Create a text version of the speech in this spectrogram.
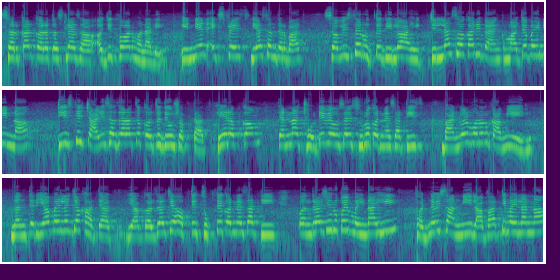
सरकार करत असल्याचा अजित पवार म्हणाले. इंडियन एक्सप्रेस या संदर्भात सविस्तर वृत्त दिलं आहे. जिल्हा सहकारी बँक माझ्या बहिणींना तीस ते चाळीस हजाराचं कर्ज देऊ शकतात. हे रक्कम त्यांना छोटे व्यवसाय सुरू करण्यासाठीच भांडवल म्हणून कामी येईल. नंतर या महिलांच्या खात्यात या कर्जाचे हप्ते चुकते करण्यासाठी पंधराशे रुपये महिनाही फडणवीसांनी लाभार्थी महिलांना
